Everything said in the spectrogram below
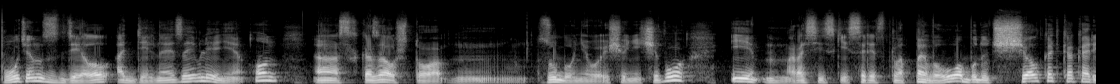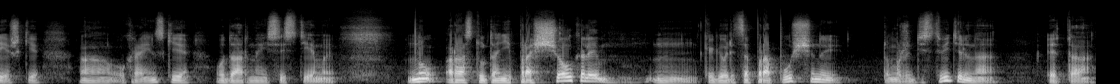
Путин сделал отдельное заявление. Он а, сказал, что зубы у него еще ничего, и российские средства ПВО будут щелкать, как орешки, а, украинские ударные системы. Ну, раз тут они прощелкали, как говорится, пропущенный, то, может, действительно это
